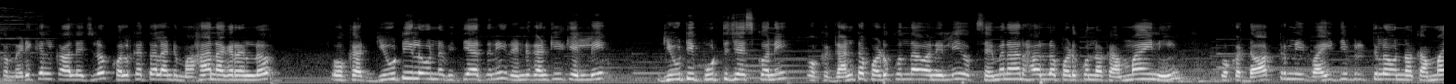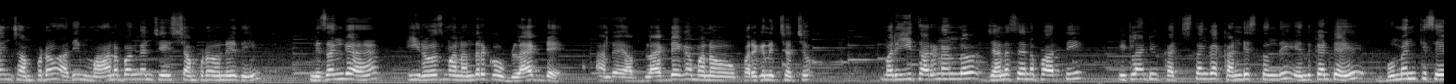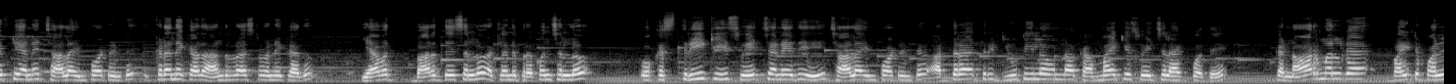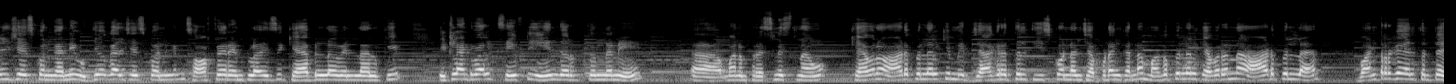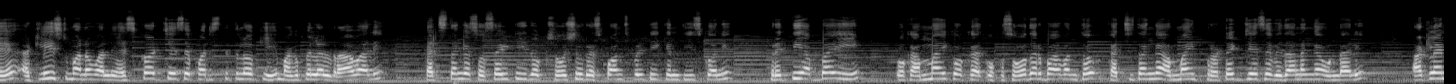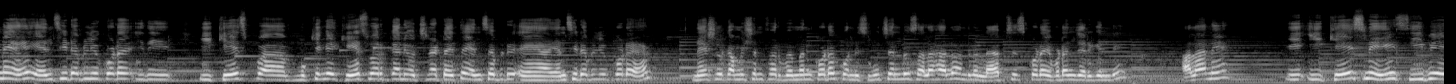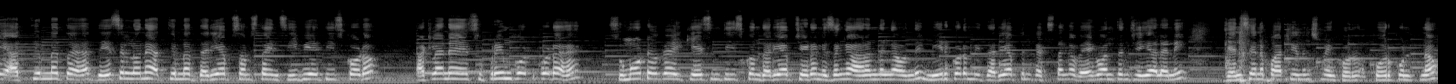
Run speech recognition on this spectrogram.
ఒక మెడికల్ కాలేజ్లో కోల్కతా లాంటి మహానగరంలో ఒక డ్యూటీలో ఉన్న విద్యార్థిని రెండు గంటలకి వెళ్ళి డ్యూటీ పూర్తి చేసుకొని ఒక గంట పడుకుందామని వెళ్ళి ఒక సెమినార్ హాల్లో పడుకున్న ఒక అమ్మాయిని ఒక డాక్టర్ని వైద్య వృత్తిలో ఉన్న ఒక అమ్మాయిని చంపడం అది మానభంగం చేసి చంపడం అనేది నిజంగా ఈరోజు మనందరికి ఒక బ్లాక్ డే. అంటే ఆ బ్లాక్ డేగా మనం పరిగణించవచ్చు మరి ఈ తరుణంలో జనసేన పార్టీ ఇట్లాంటివి ఖచ్చితంగా ఖండిస్తుంది. ఎందుకంటే ఉమెన్కి సేఫ్టీ అనేది చాలా ఇంపార్టెంట్ ఇక్కడనే కాదు ఆంధ్ర రాష్ట్రంలోనే కాదు యావత్ భారతదేశంలో అట్లనే ప్రపంచంలో ఒక స్త్రీకి స్వేచ్ఛ అనేది చాలా ఇంపార్టెంట్ అర్ధరాత్రి డ్యూటీలో ఉన్న ఒక అమ్మాయికి స్వేచ్ఛ లేకపోతే ఇక నార్మల్గా బయట పనులు చేసుకొని కానీ ఉద్యోగాలు చేసుకొని కానీ సాఫ్ట్వేర్ ఎంప్లాయీస్ క్యాబిన్లో వెళ్ళిన వాళ్ళకి ఇట్లాంటి వాళ్ళకి సేఫ్టీ ఏం జరుగుతుందని మనం ప్రశ్నిస్తున్నాము. కేవలం ఆడపిల్లలకి మీరు జాగ్రత్తలు తీసుకోండి అని చెప్పడం కన్నా మగపిల్లలకి ఎవరన్నా ఆడపిల్ల ఒంటరిగా వెళ్తుంటే అట్లీస్ట్ మనం వాళ్ళని ఎస్కాట్ చేసే పరిస్థితిలోకి మగపిల్లలు రావాలి. ఖచ్చితంగా సొసైటీ ఇది ఒక సోషల్ రెస్పాన్సిబిలిటీ కింద తీసుకొని ప్రతి అబ్బాయి ఒక అమ్మాయికి ఒక ఒక సోదర భావంతో ఖచ్చితంగా అమ్మాయికి ప్రొటెక్ట్ చేసే విధానంగా ఉండాలి. అట్లనే ఎన్సీడబ్ల్యూ కూడా ఇది ఈ కేసు ముఖ్యంగా ఈ కేసు వర్క్ కానీ వచ్చినట్టయితే N C W N C W కూడా నేషనల్ కమిషన్ ఫర్ విమెన్ కూడా కొన్ని సూచనలు సలహాలు అందులో ల్యాబ్సెస్ కూడా ఇవ్వడం జరిగింది. అలానే ఈ ఈ కేసుని సిబిఐ అత్యున్నత దేశంలోనే అత్యున్నత దర్యాప్తు సంస్థ అయిన సిబిఐ తీసుకోవడం అట్లానే సుప్రీంకోర్టు కూడా సుమోటోగా ఈ కేసుని తీసుకొని దర్యాప్తు చేయడం నిజంగా ఆనందంగా ఉంది. మీరు కూడా మీ దర్యాప్తుని ఖచ్చితంగా వేగవంతం చేయాలని జనసేన పార్టీ నుంచి మేము కోరుకుంటున్నాం.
